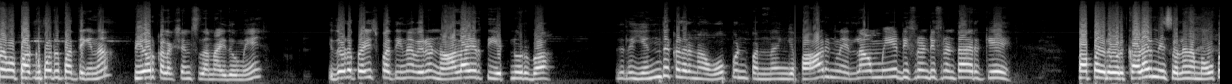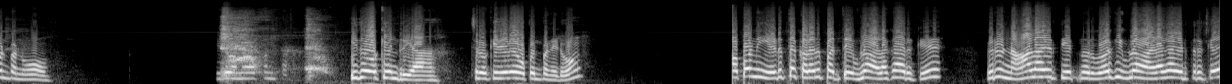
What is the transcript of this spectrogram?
நம்ம பார்க்க போது பார்த்தீங்கன்னா பியூர் கலெக்ஷன்ஸ் தானா இதுவுமே. இதோட ப்ரைஸ் பார்த்தீங்கன்னா வெறும் நாலாயிரத்தி எட்நூறுபா. இதில் எந்த கலர் நான் ஓப்பன் பண்ணேன்? இங்கே பாருங்களேன் எல்லாமே டிஃப்ரெண்ட் டிஃப்ரெண்ட்டாக இருக்கே. பாப்பா இதில் ஒரு கலர் நீ சொல்ல நம்ம ஓப்பன் பண்ணுவோம். இது ஒன்று பண்ண. இது ஓகேன்றியா சரி ஓகே இதுவே ஓப்பன் பண்ணிடுவோம். பாப்பா நீ எடுத்த கலர் பார்த்து எவ்வளோ அழகா இருக்கு. வெறும் நாலாயிரத்தி எட்நூறு ரூபாய்க்கு இவ்வளோ அழகா எடுத்திருக்கு.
